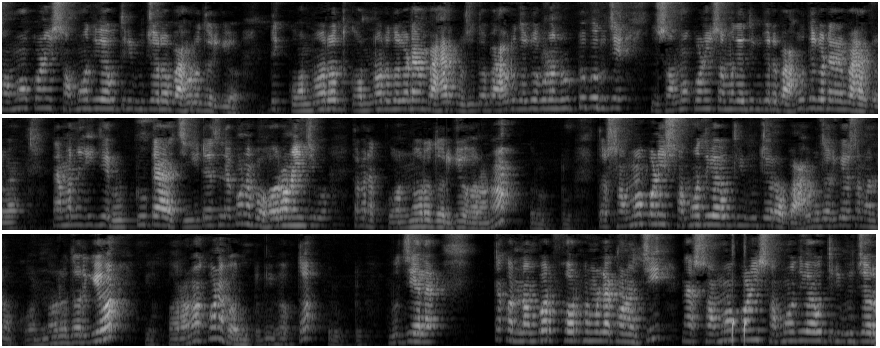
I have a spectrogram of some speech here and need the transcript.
ସମ ସମକୋଣୀ ସମଦେୟ ତ୍ରିଭୁଜର ବାହୁର ଦୈର୍ଘ୍ୟ ଯଦି କର୍ଣ୍ଣର କର୍ଣ୍ଣର ଦୈର୍ଘ୍ୟଟା ଆମେ ବାହାର କରୁଛେ ତ ବାହୁର ଦୈର୍ଘ୍ୟ ଗୁଣ ରୁଟ୍ ଟୁ କରୁଛେ ସମକୋଣୀ ସମଦେୟ ତ୍ରିଭୁଜର ବାହୁ ଦୈର୍ଘ୍ୟଟା ଆମେ ବାହାର କରିବା ତାମାନେ ଏଇ ଯେ ରୁଟୁଟା ଅଛି ଏଇଟା ଆସିଲା କ'ଣ ହେବ ହରଣ ହେଇଯିବ ତାମାନେ କନର ଦୈର୍ଘ୍ୟ ହରଣ ରୁଟୁ ତ ତ ସମକଣୀ ସମ ତ୍ରିଭୁଜର ବାହୁ ଦୈର୍ଘ୍ୟ ସମାନ କନର ଦୈର୍ଘ୍ୟ ହରଣ କ'ଣ ହେବ ରୁଟୁ ବିଭକ୍ତ ରୁଟୁ ଟୁ ବୁଝିହେଲା ଦେଖ ନମ୍ବର ଫୋର୍ ଫର୍ମୁଲା କ'ଣ ଅଛି ନା ସମକଣୀ ସମ ଦ୍ୱିବାହୁ ତ୍ରିଭୁଜର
